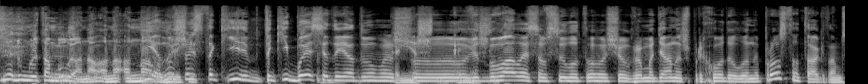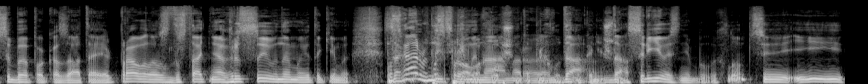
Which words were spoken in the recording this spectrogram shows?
Я думаю, там були аналоги. Ні, ну щось такі такі бесіди, я думаю, конечно, що конечно. відбувалися в силу того, що громадяни ж приходили не просто так там себе показати, а як правило, з достатньо агресивними такими загарбницькими намірами. Да, да, серйозні були хлопці. І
